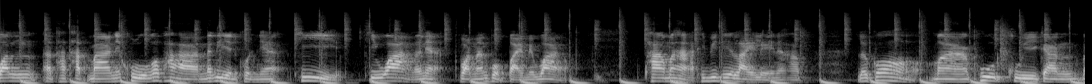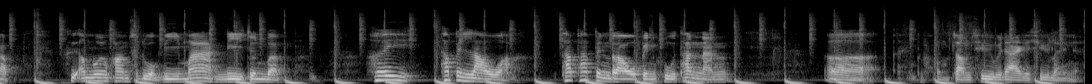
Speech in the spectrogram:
วันถัดมาเนี่ยครูก็พานักเรียนคนเนี้ยที่ที่ว่างแล้วเนี่ย วันนั้นผมไปไม่ว่าง พามาหาที่วิทยาลัยเลยนะครับ แล้วก็มาพูดคุยกันแบบ คืออำนวยความสะดวกดีมากดีจนแบบ เฮ้ย ถ้าเป็นเราอะถ้าถ้าเป็นเราเป็นครูท่านนั้นเอ่อผมจำชื่อไม่ได้แกชื่ออะไรเนี่ย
